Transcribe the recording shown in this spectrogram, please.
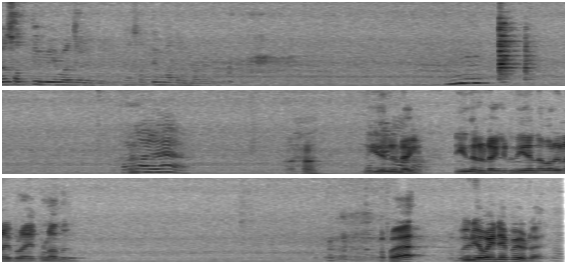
ഞാൻ സത്യമേ വചനത് ഞാൻ സത്യം മാത്രം പറയുന്നത്. നീ തന്നെ നീ തന്നെ ഉണ്ടാക്കിയിട്ട് നീ തന്നെ അഭിപ്രായം കൊള്ളാന്ന് അപ്പോൾ വീഡിയോ വൈൻഡപ്പ് ചെയ്യട്ടെ ആ.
